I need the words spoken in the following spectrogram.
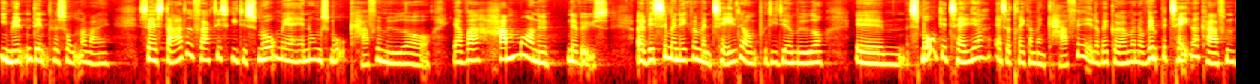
imellem den person og mig. Så jeg startede faktisk i det små med at have nogle små kaffemøder, og jeg var hamrende nervøs. Og jeg vidste simpelthen ikke, hvad man talte om på de der møder. Øhm, små detaljer, altså drikker man kaffe, eller hvad gør man, og hvem betaler kaffen?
